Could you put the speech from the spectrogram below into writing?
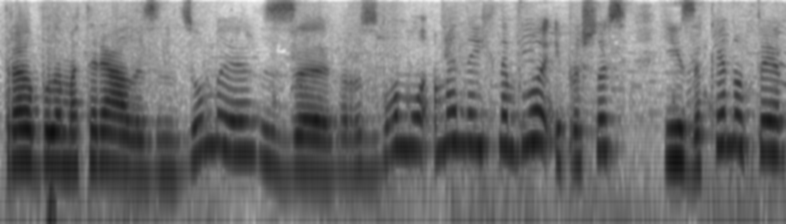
треба були матеріали з Надзуми, з розлому, а в мене їх не було, і прийшлось її закинути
